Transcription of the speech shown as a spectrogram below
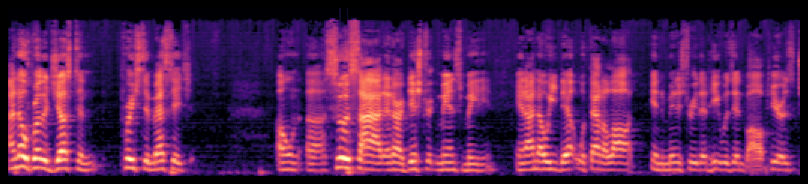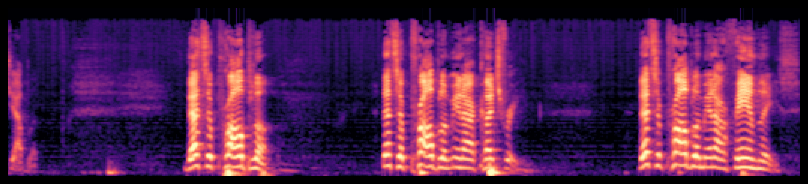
I know Brother Justin preached a message on uh, suicide at our district men's meeting. And I know he dealt with that a lot in the ministry that he was involved here as a chaplain. That's a problem. That's a problem in our country. That's a problem in our families.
